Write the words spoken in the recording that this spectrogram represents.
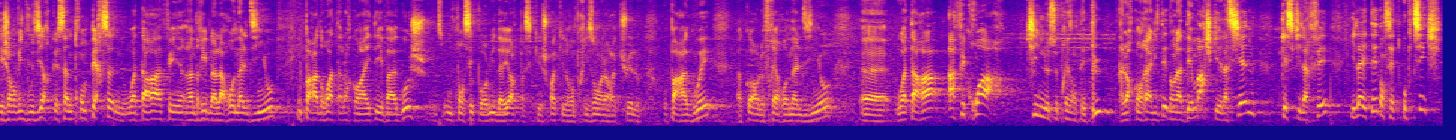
Et j'ai envie de vous dire que ça ne trompe personne. Ouattara a fait un dribble à la Ronaldinho. Il part à droite alors qu'en réalité il va à gauche. Une pensée pour lui d'ailleurs parce que je crois qu'il est en prison à l'heure actuelle au Paraguay. D'accord, le frère Ronaldinho. Euh, Ouattara a fait croire qu'il ne se présentait plus, alors qu'en réalité, dans la démarche qui est la sienne, qu'est-ce qu'il a fait? Il a été dans cette optique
